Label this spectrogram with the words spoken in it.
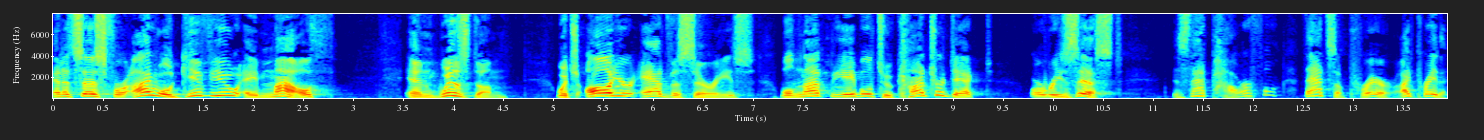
And it says, For I will give you a mouth and wisdom which all your adversaries will not be able to contradict or resist. Is that powerful? That's a prayer. I pray that.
